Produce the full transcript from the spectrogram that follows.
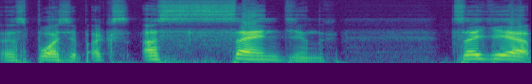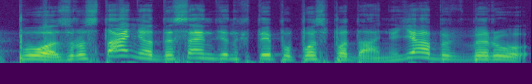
е, спосіб ascending це є по зростанню, а descending типу по спаданню. Я беру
